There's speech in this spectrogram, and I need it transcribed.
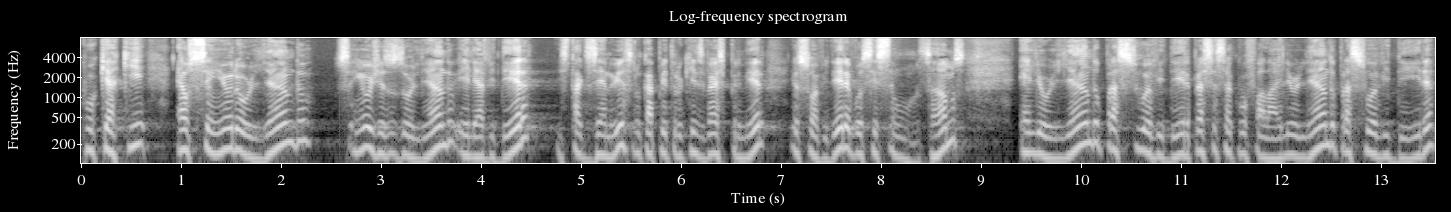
Porque aqui é o Senhor olhando, o Senhor Jesus olhando, ele é a videira, está dizendo isso no capítulo 15, verso 1. Eu sou a videira, vocês são os ramos. ele olhando para a sua videira, presta atenção que eu vou falar, ele olhando para a sua videira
